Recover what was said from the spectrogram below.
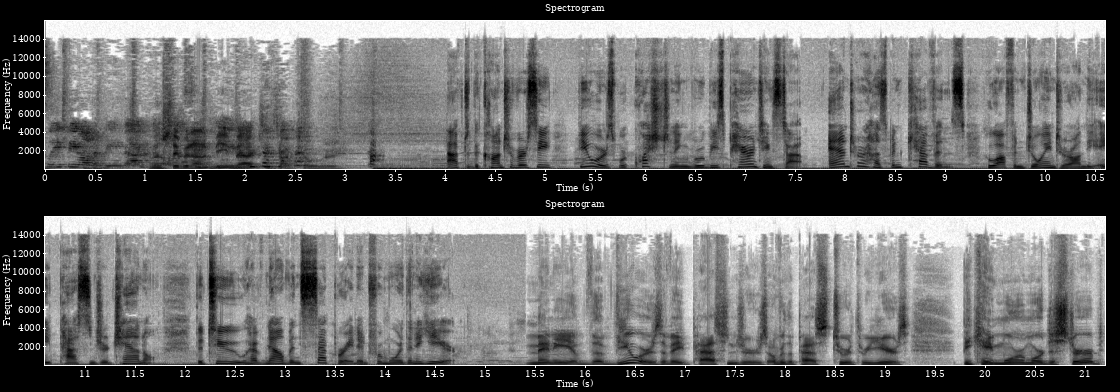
sleeping on a beanbag. I've been sleeping on a beanbag since October. After the controversy, viewers were questioning Ruby's parenting style and her husband Kevin's, who often joined her on the eight passenger channel. The two have now been separated for more than a year. Many of the viewers of Eight Passengers over the past two or three years became more and more disturbed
